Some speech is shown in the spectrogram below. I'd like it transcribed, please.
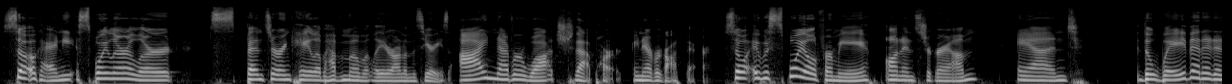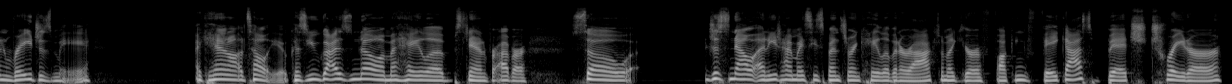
so okay, I need spoiler alert. Spencer and Caleb have a moment later on in the series. I never watched that part. I never got there. So it was spoiled for me on Instagram and the way that it enrages me, I cannot tell you because you guys know I'm a Caleb stand forever. So just now, anytime I see Spencer and Caleb interact, I'm like, you're a fucking fake ass bitch, traitor.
